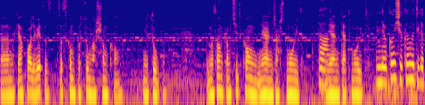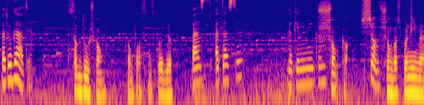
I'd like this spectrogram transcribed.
nuk ia fali vetes se s'kom postu ma shumë kong në Youtube. Domethënë, kam qit kong një herë në 6 muj, po. një herë në 8 muj. Ndërkohë që këngët i ke patur gati? Sa të dush kong, kam pas në studio, Pas ATA-s do kemi një këngë? Shumë kongë. Shumë? Shumë bashkëpunime.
